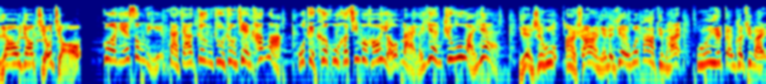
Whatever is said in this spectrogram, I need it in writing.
幺幺九九。过年送礼，大家更注重健康了。我给客户和亲朋好友买了燕之屋晚宴。燕之屋二十二年的燕窝大品牌，我也赶快去买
